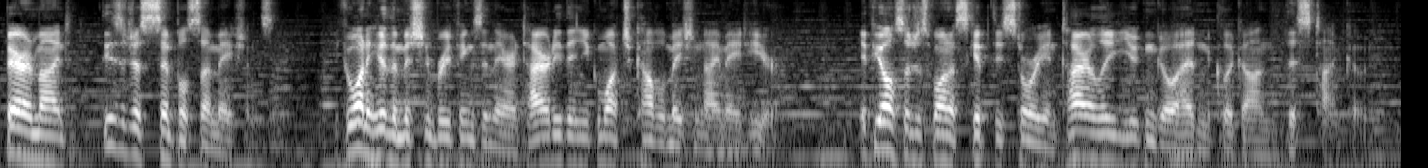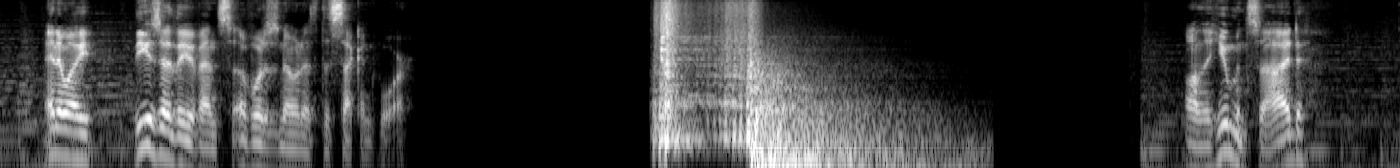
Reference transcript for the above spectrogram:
Bear in mind, these are just simple summations. If you want to hear the mission briefings in their entirety, then you can watch a compilation I made here. If you also just want to skip the story entirely, you can go ahead and click on this timecode. Anyway, these are the events of what is known as the Second War. On the human side,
